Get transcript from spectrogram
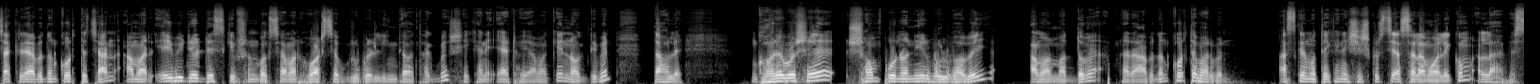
চাকরির আবেদন করতে চান, আমার এই ভিডিওর ডেসক্রিপশন বক্সে আমার হোয়াটসঅ্যাপ গ্রুপের লিঙ্ক দেওয়া থাকবে, সেখানে অ্যাড হয়ে আমাকে নক দিবেন। তাহলে ঘরে বসে সম্পূর্ণ নির্ভুলভাবেই আমার মাধ্যমে আপনারা আবেদন করতে পারবেন। আজকের মতো এখানে শেষ করছি, আসসালামু আলাইকুম, আল্লাহ হাফেজ।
